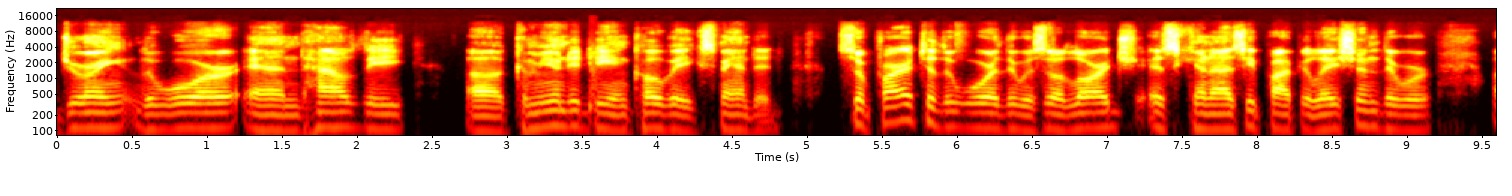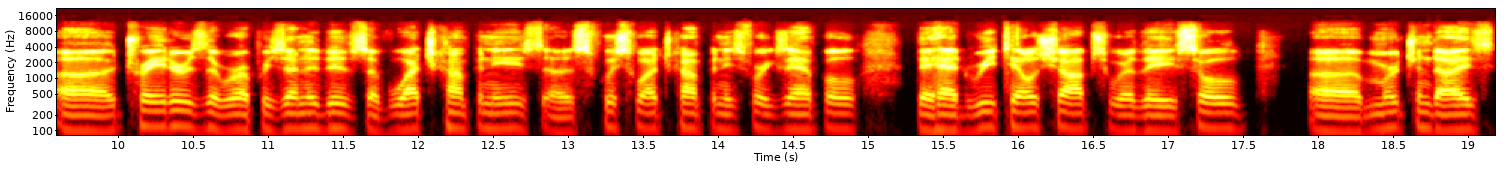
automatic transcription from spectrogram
during the war and how the uh, community in Kobe expanded. So prior to the war, there was a large Eskenazi population. There were uh, traders, there were representatives of watch companies, uh, Swiss watch companies, for example. They had retail shops where they sold uh, merchandise.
